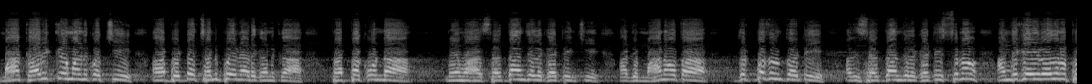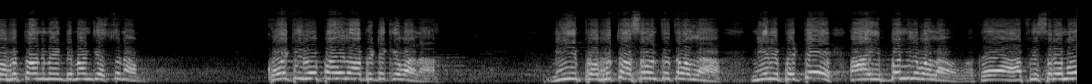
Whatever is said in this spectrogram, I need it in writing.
మా కార్యక్రమానికి వచ్చి ఆ బిడ్డ చనిపోయినాడు కనుక తప్పకుండా మేము ఆ శ్రద్ధాంజలి ఘటించి అది మానవత దృక్పథంతో అది శ్రద్ధాంజలి ఘటిస్తున్నాం. అందుకే ఈ రోజున ప్రభుత్వాన్ని మేము డిమాండ్ చేస్తున్నాం. కోటి రూపాయలు ఆ బిడ్డకి ఇవ్వాలా? మీ ప్రభుత్వ అసమర్థత వల్ల మీరు పెట్టే ఆ ఇబ్బందుల వల్ల ఒక ఆఫీసర్ ఏమో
